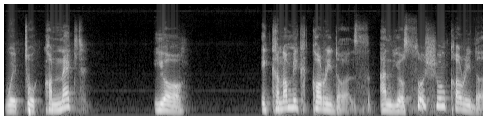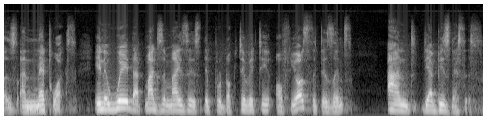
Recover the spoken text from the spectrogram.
with, to connect your economic corridors and your social corridors and networks in a way that maximizes the productivity of your citizens and their businesses.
